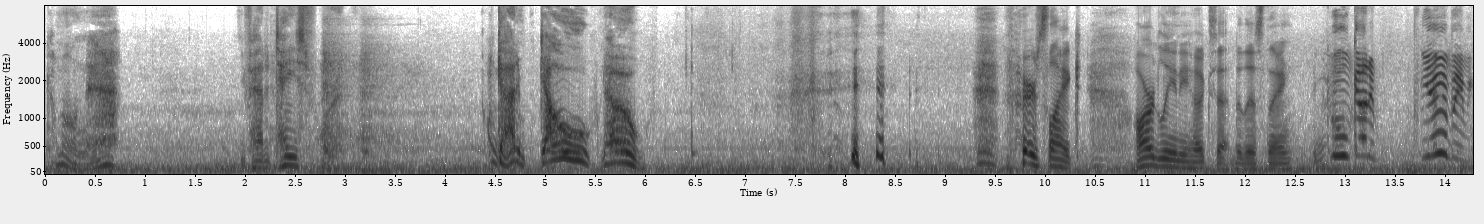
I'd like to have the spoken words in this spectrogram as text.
Come on now. You've had a taste for it. Got him. Go. No. There's like hardly any hook set to this thing. Oh, got him. Yeah, baby.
